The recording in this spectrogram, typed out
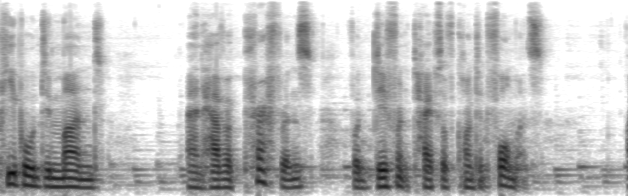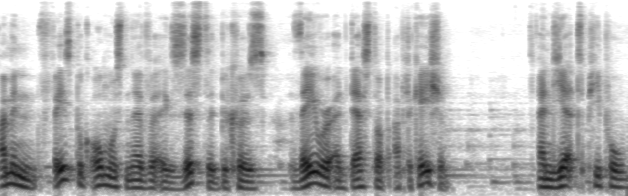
People demand and have a preference for different types of content formats. I mean, Facebook almost never existed because they were a desktop application. And yet people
